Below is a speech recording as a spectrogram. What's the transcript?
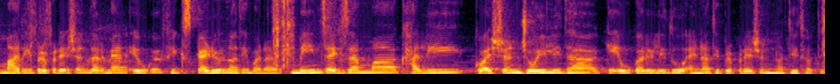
મારી પ્રિપરેશન દરમિયાન એવું કોઈ ફિક્સ સ્કેડ્યુલ નથી બનાવ્યું. મેઇન્સ એક્ઝામમાં ખાલી ક્વેશ્ચન જોઈ લીધા કે એવું કરી લીધું એનાથી પ્રિપરેશન નથી થતી.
